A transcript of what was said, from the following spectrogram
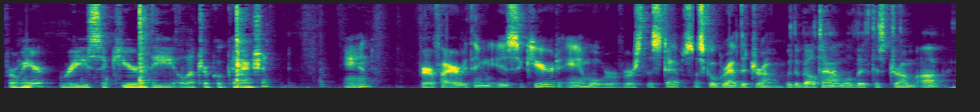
From here, re-secure the electrical connection and Verify everything is secured and we'll reverse the steps. Let's go grab the drum. With the belt on, we'll lift this drum up,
